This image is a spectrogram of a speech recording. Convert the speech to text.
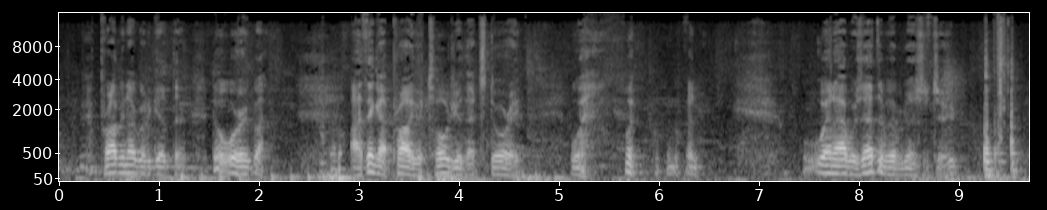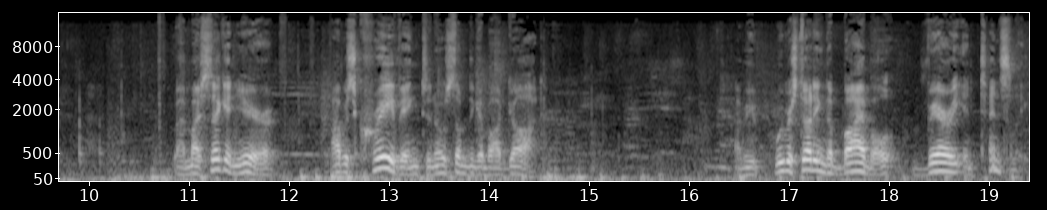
probably not going to get there. Don't worry about it. I think I probably told you that story. When, when, when, I was at the Biblical Institute, in my second year, I was craving to know something about God. I mean, we were studying the Bible very intensely,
